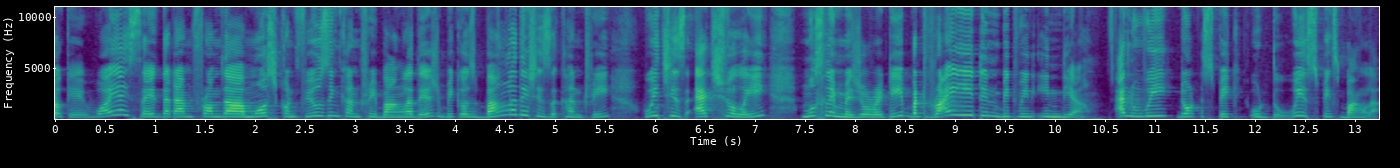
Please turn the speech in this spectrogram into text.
Okay, why I said that I'm from the most confusing country, Bangladesh, because Bangladesh is a country which is actually Muslim majority, but right in between India and we don't speak Urdu, we speak Bangla.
